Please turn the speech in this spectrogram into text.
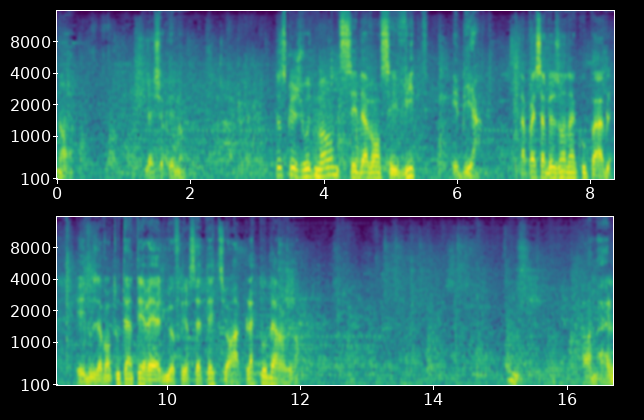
Non. Bien sûr que non. Tout ce que je vous demande, c'est d'avancer vite et bien. La presse a besoin d'un coupable, et nous avons tout intérêt à lui offrir sa tête sur un plateau d'argent. Hmm. Pas mal.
